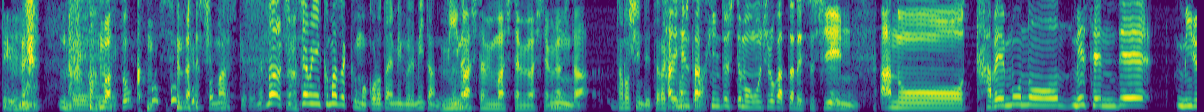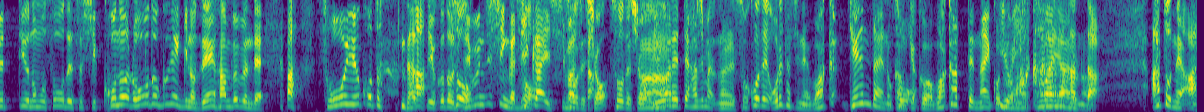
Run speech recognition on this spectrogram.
ていうね、うん。まあそうかもしれないしますけどね、まあ、ち ちなみに熊崎君もこのタイミングで見たんですよね。見ました見ました見ました見ました、うん。楽しんでいただき大変ました作品としても面白かったですし、うん。あのー食べ物目線で見るっていうのもそうですし、この朗読劇の前半部分で、あそういうことなんだっていうことを自分自身が理解しました。そうでしょ、そうでしょ、うん。言われて初めて、なのでそこで俺たちね、わか現代の観客は分かってないことがいっぱいあるのなかった。あとね、改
